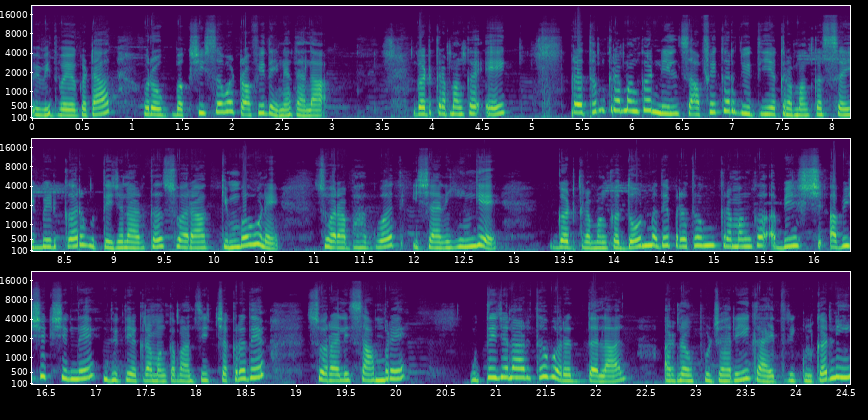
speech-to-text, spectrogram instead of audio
विविध वयोगटात रोख बक्षिसं व ट्रॉफी देण्यात आला. गट क्रमांक एक प्रथम क्रमांक नील चाफेकर द्वितीय क्रमांक सई बिडकर उत्तेजनार्थ स्वरा किंबहुणे स्वरा भागवत ईशानी हिंगे गट क्रमांक दोनमध्ये प्रथम क्रमांक अभिष अभिषेक शिंदे द्वितीय क्रमांक मानसी चक्रदेव स्वराली सांबरे उत्तेजनार्थ वरद दलाल अर्णव पुजारी गायत्री कुलकर्णी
